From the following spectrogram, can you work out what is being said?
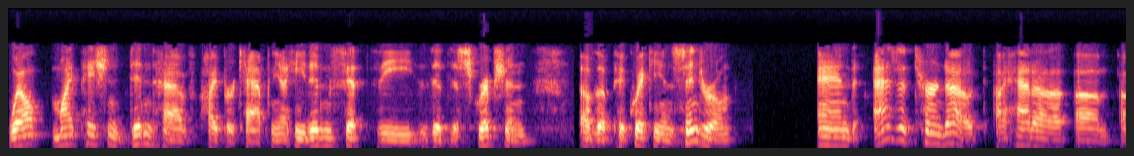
Well, my patient didn't have hypercapnia. He didn't fit the the description of the Pickwickian syndrome, and as it turned out, I had a um, a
